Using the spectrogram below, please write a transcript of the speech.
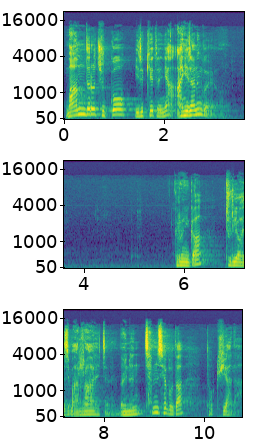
마음대로 죽고 이렇게 되냐 아니라는 거예요. 그러니까 두려워하지 말라 했잖아요. 너희는 참새보다 더 귀하다.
